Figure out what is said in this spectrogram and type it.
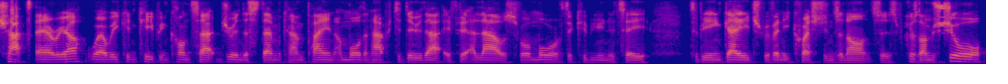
chat area where we can keep in contact during the STEM campaign. I'm more than happy to do that if it allows for more of the community to be engaged with any questions and answers, because I'm sure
